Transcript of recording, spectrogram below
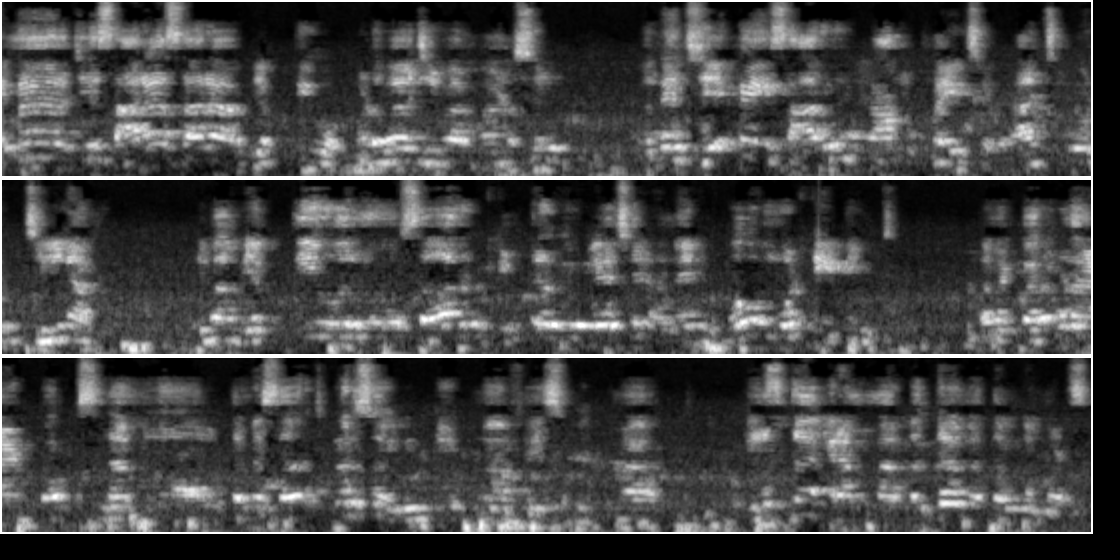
એમાં જે સારા સારા વ્યક્તિઓ મળવા જેવા માણસો અને જે કંઈ સારું કામ થાય છે, રાજકોટ જિલ્લામાં એવા વ્યક્તિઓનું સર ઇન્ટરવ્યુ લે છે અને બહુ મોટી ટીમ છે. તમે કરુણા ટોક્સ નામનું તમે સર્ચ કરશો યુટ્યુબમાં ફેસબુકમાં ઇન્સ્ટાગ્રામમાં બધામાં તમને મળશે.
